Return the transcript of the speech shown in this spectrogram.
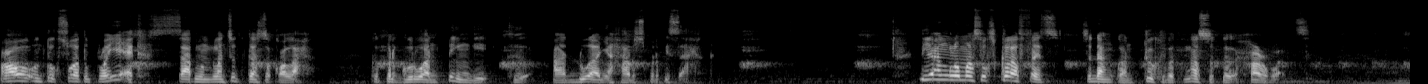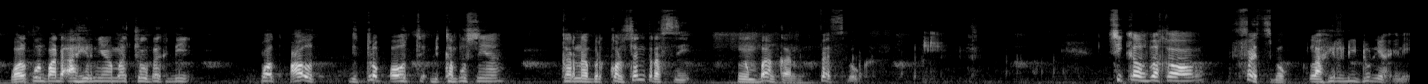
awal untuk suatu proyek saat melanjutkan sekolah ke perguruan tinggi keduanya harus berpisah. Dia Anglo masuk Fes, sedangkan Zuckerberg masuk ke Harvard. Walaupun pada akhirnya Zuckerberg di pot out, di drop out di kampusnya karena berkonsentrasi mengembangkan Facebook. Cikal bakal Facebook lahir di dunia ini.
